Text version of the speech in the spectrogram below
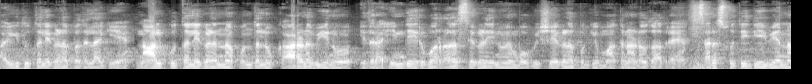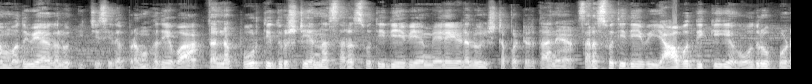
ಐದು ತಲೆಗಳ ಬದಲಾಗಿ ನಾಲ್ಕು ತಲೆಗಳನ್ನ ಹೊಂದಲು ಕಾರಣವೇನು? ಇದರ ಹಿಂದೆ ಇರುವ ರಹಸ್ಯಗಳೇನು ಎಂಬ ವಿಷಯಗಳ ಬಗ್ಗೆ ಮಾತನಾಡೋದಾದ್ರೆ, ಸರಸ್ವತಿ ದೇವಿಯನ್ನ ಮದುವೆಯಾಗಲು ಇಚ್ಛಿಸಿದ ಬ್ರಹ್ಮದೇವ ತನ್ನ ಪೂರ್ತಿ ದೃಷ್ಟಿಯನ್ನ ಸರಸ್ವತಿ ದೇವಿಯ ಮೇಲೆ ಇಡಲು ಇಷ್ಟಪಟ್ಟಿರ್ತಾನೆ. ಸರಸ್ವತಿ ದೇವಿ ಯಾವ ದಿಕ್ಕಿಗೆ ಹೋದ್ರೂ ಕೂಡ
